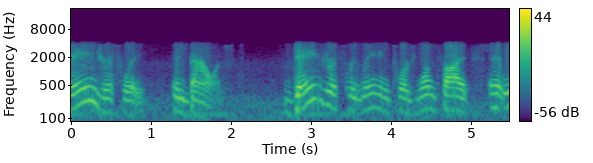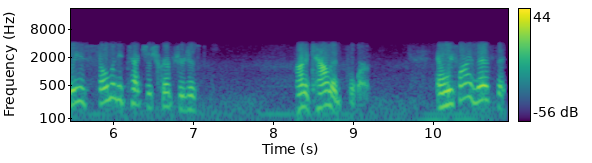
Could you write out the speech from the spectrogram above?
dangerously imbalanced, dangerously leaning towards one side, and it leaves so many texts of Scripture just unaccounted for. And we find this that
